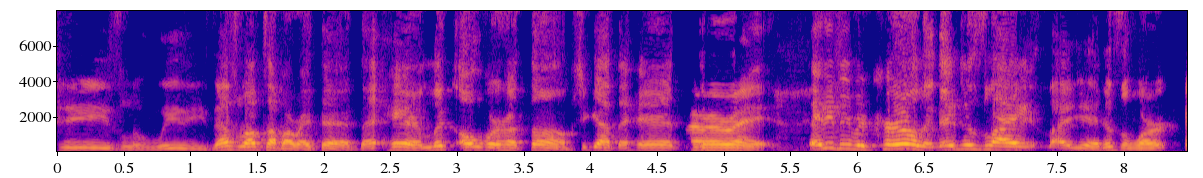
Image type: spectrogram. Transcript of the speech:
Jeez Louise. That's what I'm talking about right there. That hair, look over her thumb. She got the hair. Right, right. They didn't even curl it. They just like, like, yeah, this will work.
